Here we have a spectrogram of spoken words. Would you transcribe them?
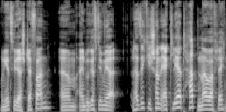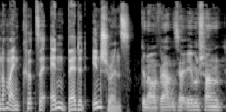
Und jetzt wieder Stefan, ähm, ein Begriff, den wir tatsächlich schon erklärt hatten, aber vielleicht nochmal in Kürze Embedded Insurance. Genau, wir hatten es ja eben schon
